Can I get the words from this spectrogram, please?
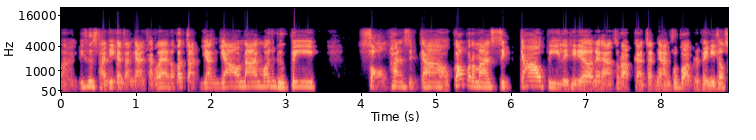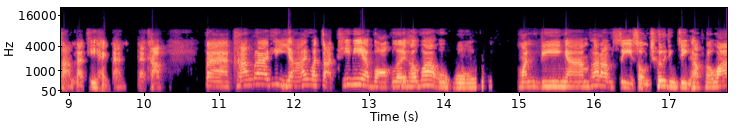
มานี่คือสถานที่การจัดงานครั้งแรก แล้วก็จัดอย่างยาวนานมาจนถึงปี 2019 ก็ประมาณ 19 ปีเลยทีเดียวนะครับสำหรับการจัดงานฟุตบอลประเพณีช่องสามณที่แห่งนั้นนะครับ แต่ครั้งแรกที่ย้ายมาจัดที่นี่บอกเลยครับว่าโอ้โหมันดีงามพระรามสี่สมชื่อจริง ๆ ครับ เพราะว่า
